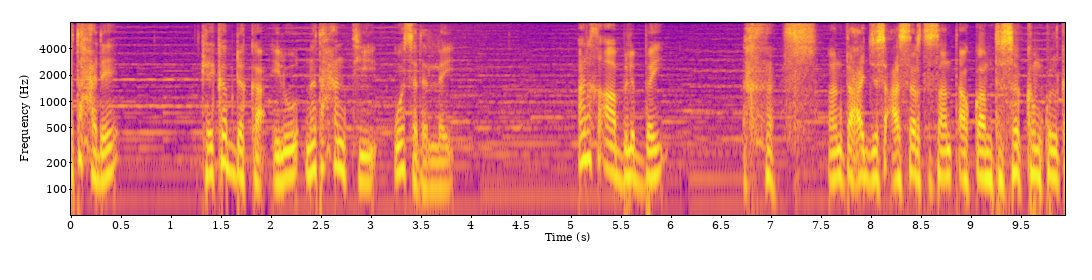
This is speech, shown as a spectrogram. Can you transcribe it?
እቲ ሓደ ከይከብደካ ኢሉ ነታ ሓንቲ ወሰደለይ። ኣነ ኸኣ ብልበይ ኣንታ ሕጅስ ዓሰርተ ሳንጣ እኳ ምተሰከምኩልካ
